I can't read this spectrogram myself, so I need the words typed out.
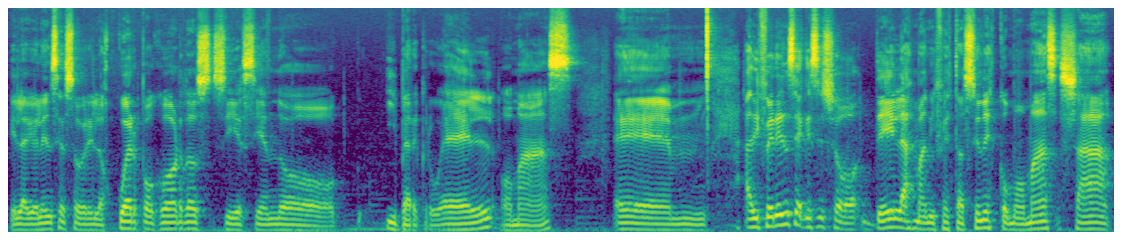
eh, la violencia sobre los cuerpos gordos sigue siendo hiper cruel o más. Eh, a diferencia, qué sé yo, de las manifestaciones como más ya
